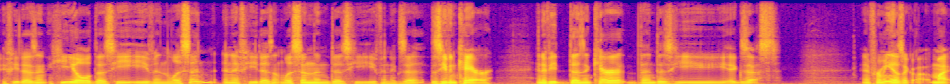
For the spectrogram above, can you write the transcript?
if he doesn't heal, does he even listen? And if he doesn't listen, then does he even exist? Does he even care? And if he doesn't care, then does he exist? And for me, I was like, uh, my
